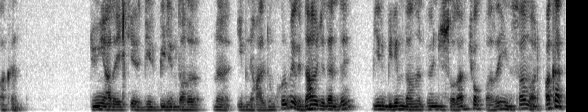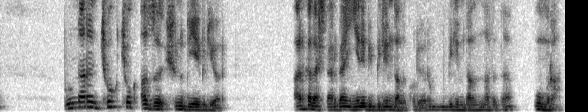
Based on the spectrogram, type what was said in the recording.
Bakın dünyada ilk kez bir bilim dalını İbn Haldun kurmuyor ki daha önceden de bir bilim dalının öncüsü olan çok fazla insan var. Fakat bunların çok çok azı şunu diyebiliyor. Arkadaşlar ben yeni bir bilim dalı kuruyorum. Bu bilim dalının adı da Umra.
